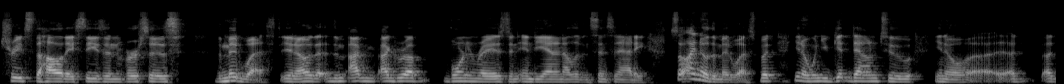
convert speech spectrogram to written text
treats the holiday season versus the Midwest. You know, the, the, I, I grew up, born and raised in Indiana, and I live in Cincinnati, so I know the Midwest. But you know, when you get down to you know a, a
